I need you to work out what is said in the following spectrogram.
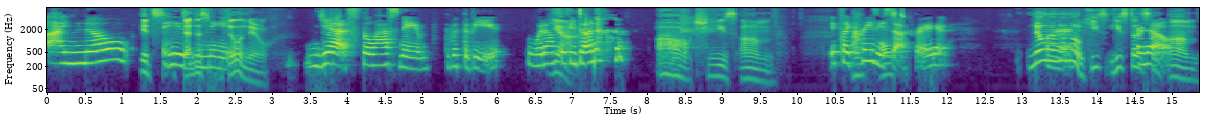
I know. It's His Denis name. Villeneuve. Yes, the last name with the V. What else has he done? Oh, jeez. Um, it's like crazy also- stuff, right? no, no, no, Or- no. He's he's done some. no? Um,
